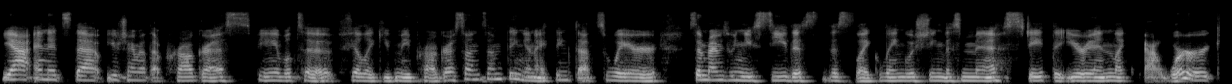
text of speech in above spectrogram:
Yeah. And it's that you're talking about that progress, being able to feel like you've made progress on something. And I think that's where sometimes when you see this, this like languishing, this mess state that you're in, like at work,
